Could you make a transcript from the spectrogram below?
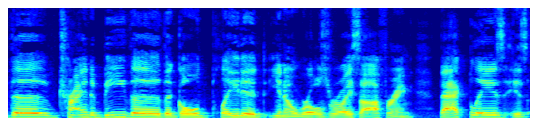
the trying to be the the gold plated you know Rolls Royce offering. Backblaze is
